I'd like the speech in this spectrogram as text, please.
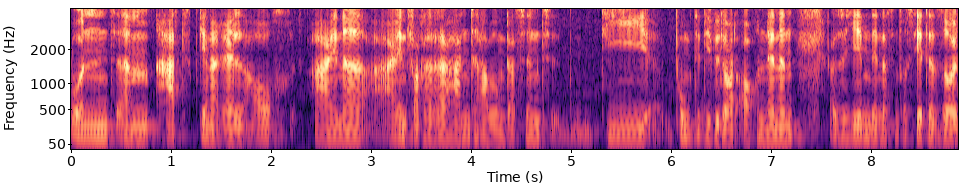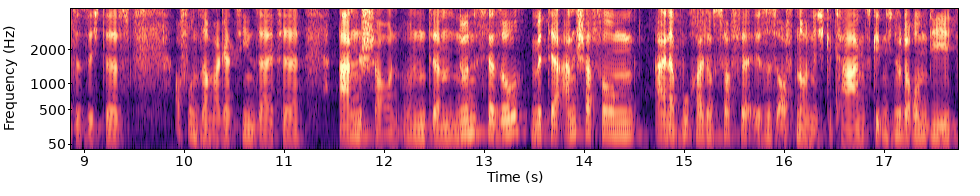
und ähm, hat generell auch eine einfachere Handhabung. Das sind die Punkte, die wir dort auch nennen. Also jeden, den das interessiert, der sollte sich das auf unserer Magazinseite anschauen. Und ähm, nun ist es ja so, mit der Anschaffung einer Buchhaltungssoftware ist es oft noch nicht getan. Es geht nicht nur darum, die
